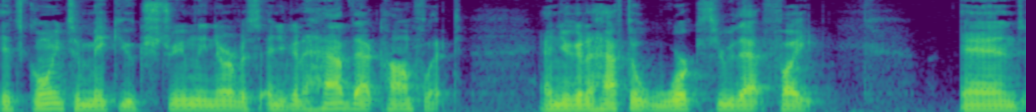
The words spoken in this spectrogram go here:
it's going to make you extremely nervous and you're going to have that conflict and you're going to have to work through that fight. And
